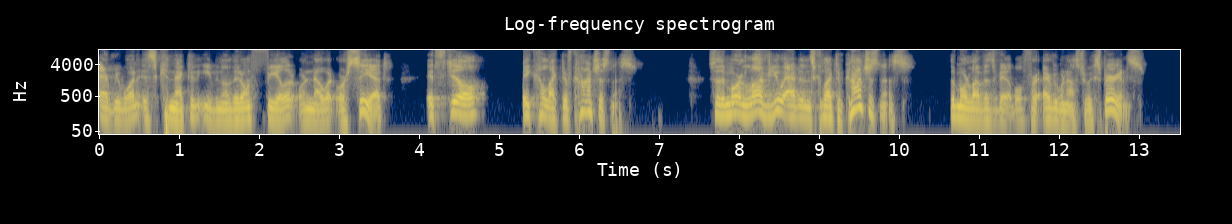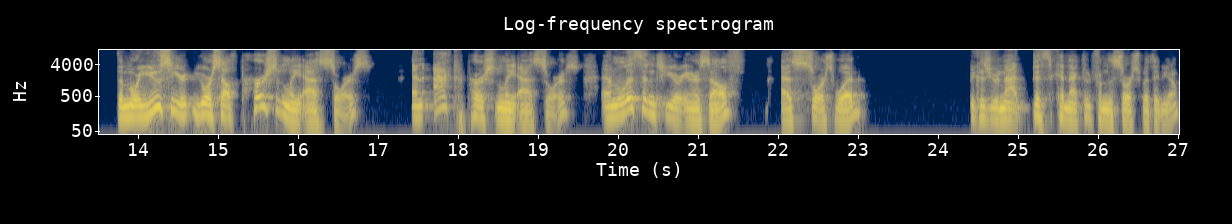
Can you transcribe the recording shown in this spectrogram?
everyone is connected, even though they don't feel it or know it or see it. It's still a collective consciousness. So the more love you add in this collective consciousness, the more love is available for everyone else to experience. The more you see your, yourself personally as source and act personally as source and listen to your inner self as source would, because you're not disconnected from the source within you.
